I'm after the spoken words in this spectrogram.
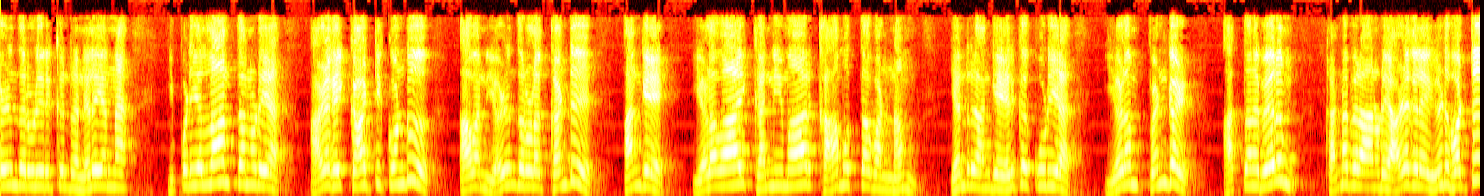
எழுந்தருள் இருக்கின்ற நிலை என்ன இப்படியெல்லாம் தன்னுடைய அழகை காட்டிக்கொண்டு அவன் எழுந்தருளக் கண்டு அங்கே இளவாய் கன்னிமார் காமுத்த வண்ணம் என்று அங்கே இருக்கக்கூடிய இளம் பெண்கள் அத்தனை பேரும் கண்ணபிரானுடைய அழகிலே ஈடுபட்டு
